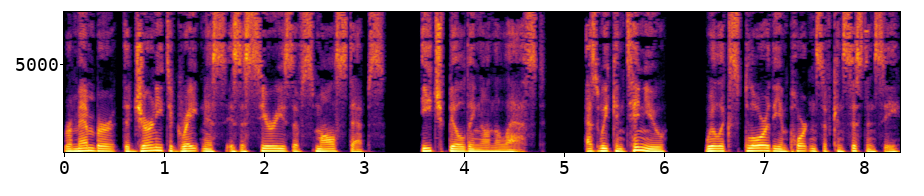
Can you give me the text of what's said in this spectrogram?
Remember, the journey to greatness is a series of small steps, each building on the last. As we continue, we'll explore the importance of consistency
